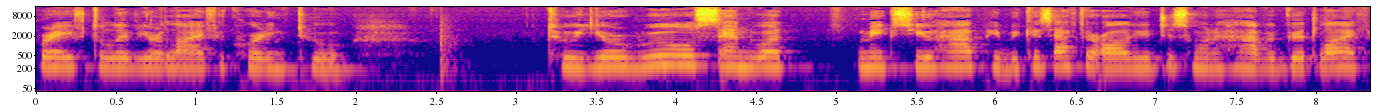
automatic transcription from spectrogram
brave to live your life according to to your rules and what makes you happy because after all you just want to have a good life.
